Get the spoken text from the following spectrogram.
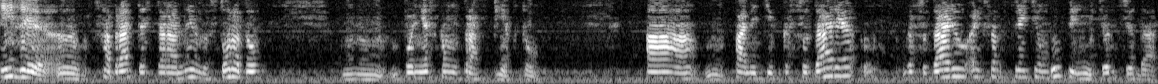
или э, с обратной стороны в сторону по Невскому проспекту. А памятник государя, государю Александру Третьему был перенесен сюда.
